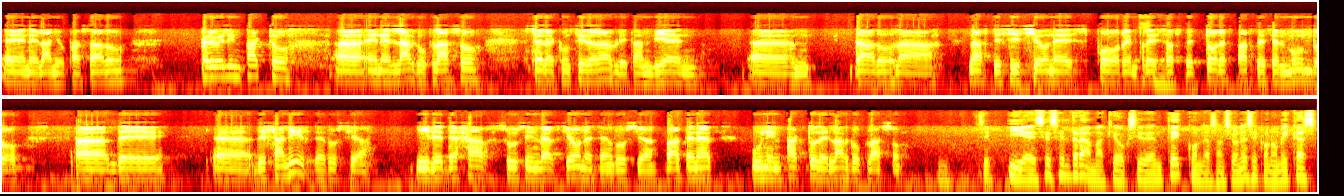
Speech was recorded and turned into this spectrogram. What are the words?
en el año pasado. Pero el impacto eh, en el largo plazo será considerable también, dado las decisiones por empresas de todas partes del mundo de, de salir de Rusia y de dejar sus inversiones en Rusia. Va a tener un impacto de largo plazo. Sí. Y ese es el drama, que Occidente con las sanciones económicas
